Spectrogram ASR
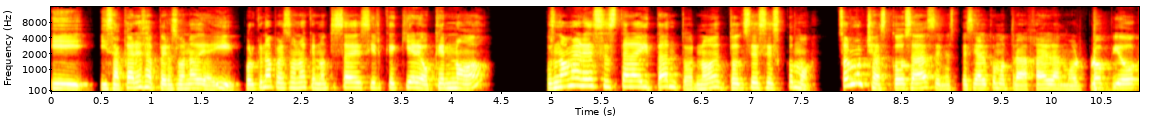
y, y sacar a esa persona de ahí. Porque una persona que no te sabe decir qué quiere o qué no, pues no merece estar ahí tanto, ¿no? Entonces es como, son muchas cosas, en especial como trabajar el amor propio,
